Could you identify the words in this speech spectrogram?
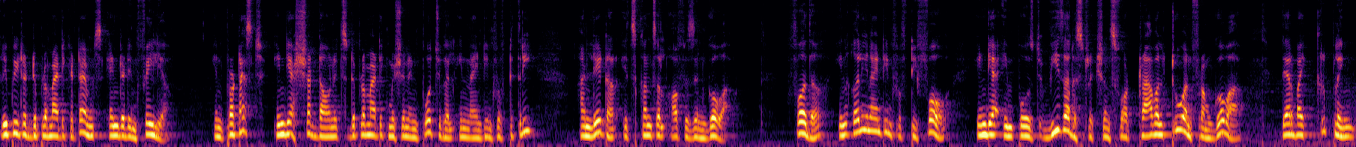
Repeated diplomatic attempts ended in failure. In protest, India shut down its diplomatic mission in Portugal in 1953 and later its consul office in Goa. Further, in early 1954, India imposed visa restrictions for travel to and from Goa, thereby crippling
